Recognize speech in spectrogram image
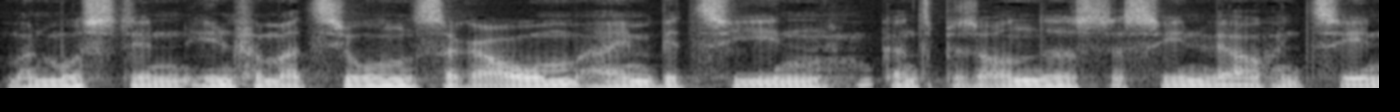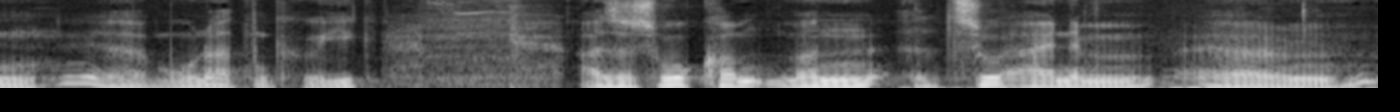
Man muss den Informationsraum einbeziehen, ganz besonders. Das sehen wir auch in zehn Monaten Krieg. Also so kommt man zu einem ähm,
